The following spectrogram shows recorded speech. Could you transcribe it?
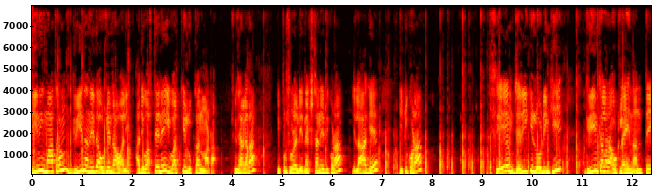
దీనికి మాత్రం గ్రీన్ అనేది అవుట్లైన్ రావాలి. అది వస్తేనే ఈ వర్క్కి లుక్ అనమాట చూశారు కదా? ఇప్పుడు చూడండి నెక్స్ట్ అనేది కూడా ఇలాగే ఇటు కూడా సేమ్ జరీకి లోడింగ్కి గ్రీన్ కలర్ అవుట్లైన్ అంతే.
